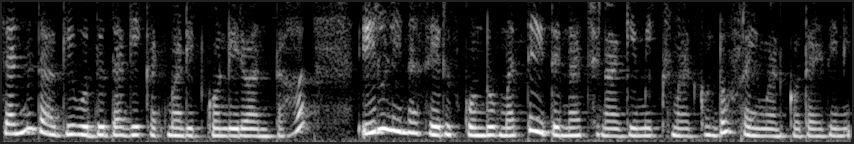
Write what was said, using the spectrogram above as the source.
ಸಣ್ಣದಾಗಿ, ಉದ್ದದಾಗಿ ಕಟ್ ಮಾಡಿ ಇಟ್ಕೊಂಡಿರೋ ಅಂತಹ ಈರುಳ್ಳಿನ ಸೇರಿಸ್ಕೊಂಡು ಮತ್ತೆ ಇದನ್ನು ಚೆನ್ನಾಗಿ ಮಿಕ್ಸ್ ಮಾಡಿಕೊಂಡು ಫ್ರೈ ಮಾಡ್ಕೋತಾ ಇದ್ದೀನಿ.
